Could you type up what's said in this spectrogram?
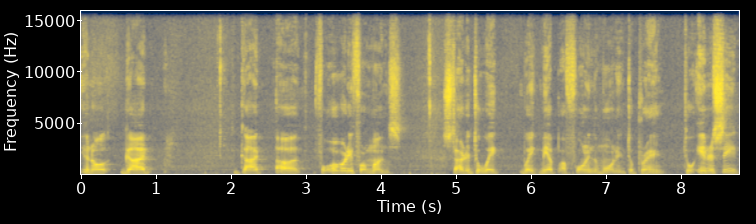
you know, God, God, uh, for already for months, started to wake wake me up at four in the morning to pray, to intercede.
